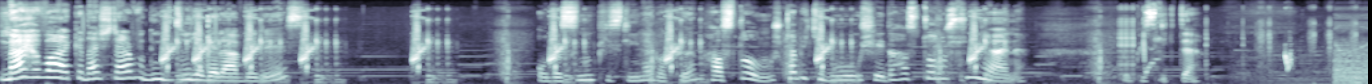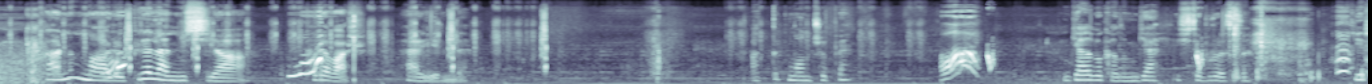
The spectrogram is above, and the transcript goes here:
Merhaba arkadaşlar. Bugün Dudu ile beraberiz. Odasının pisliğine bakın. Hasta olmuş. Tabii ki bu şeyde hasta olursun yani. Bu pislikte. Karnın mı ağrıyor? Pirelenmiş ya. Pire var her yerinde. Attık mı onu çöpe? Gel bakalım gel. İşte burası. Gir.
